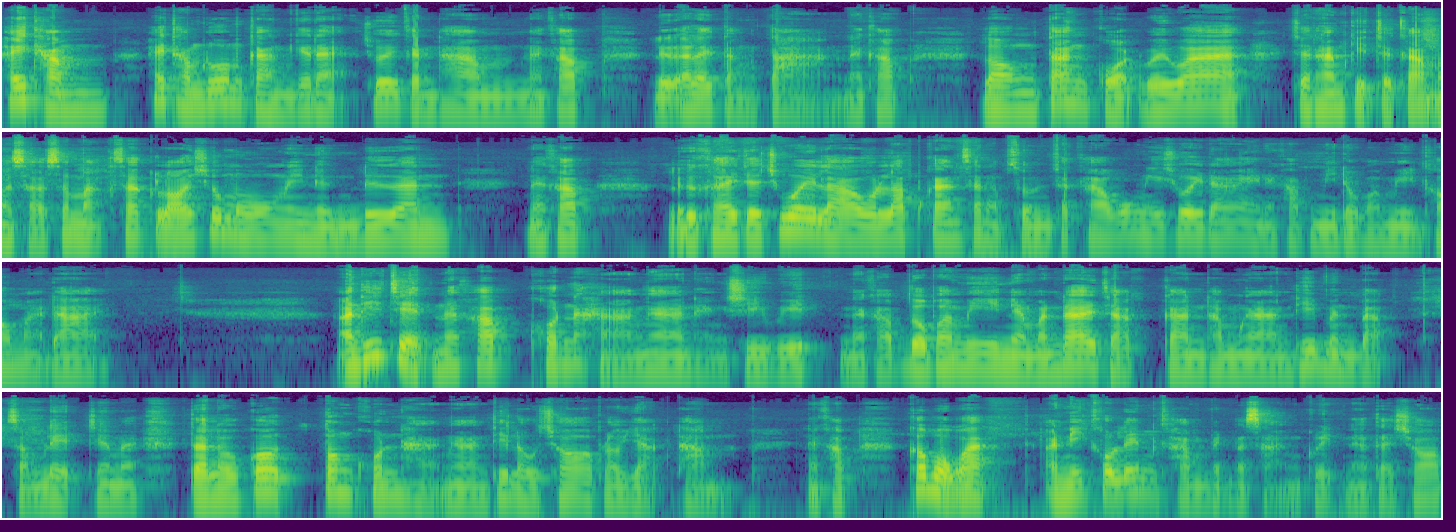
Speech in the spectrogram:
ให้ทำให้ทำร่วมกันก็ได้ช่วยกันทำนะครับ หรืออะไรต่างๆนะครับ ลองตั้งกฎไว้ว่าจะทำกิจกรรมอาสาสมัครสักร้อยชั่วโมงใน 1 เดือนนะครับ หรือใครจะช่วยเรารับการสนับสนุนจากเขาพวกนี้ช่วยได้นะครับ มีโดพามีนเข้ามาได้ อันที่7นะครับค้นหางานแห่งชีวิตนะครับโดพามีนเนี่ยมันได้จากการทำงานที่มันแบบ สำเร็จใช่ไหมแต่เราก็ต้องค้นหางานที่เราชอบเราอยากทำนะครับเขาบอกว่าอันนี้เขาเล่นคำเป็นภาษาอังกฤษนะ แต่ชอบ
